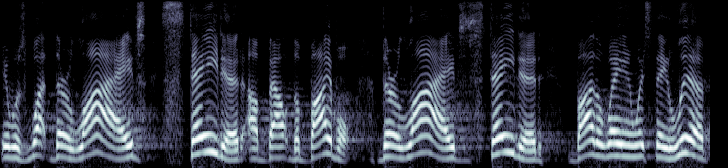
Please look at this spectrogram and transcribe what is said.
it was what their lives stated about the Bible. Their lives stated by the way in which they lived,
